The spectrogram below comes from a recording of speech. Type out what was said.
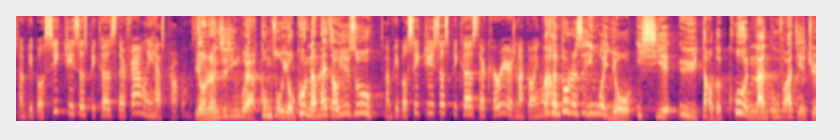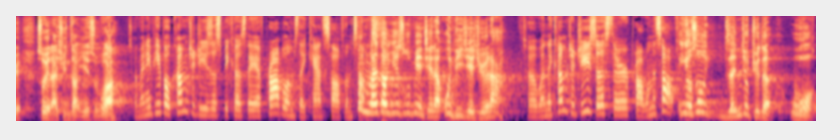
Some people seek Jesus because their family has problems. 有人是因为啊工作有困难来找耶稣， Some people seek Jesus because their career is not going 那 well. 很多人是因为有一些遇到的困难无法解决，所以来寻找耶稣啊。 So many people come to Jesus because they have problems they can't solve 他们 themselves. 来到耶稣面前呢、问题解决啦。 So when they come to Jesus, their problem is solved. 有时候人就觉得我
